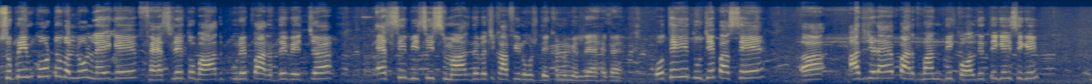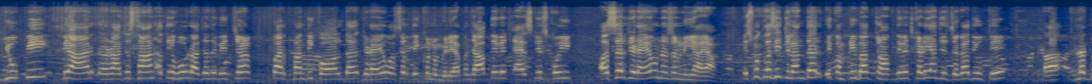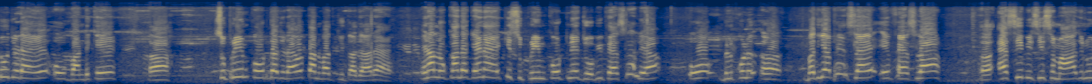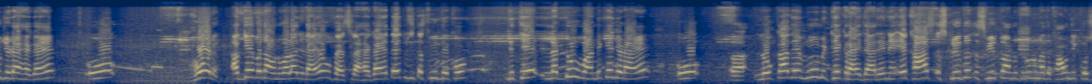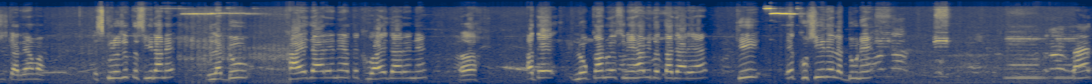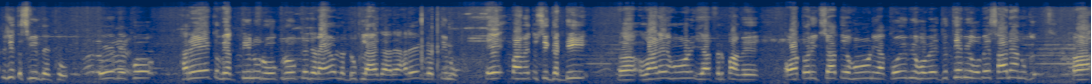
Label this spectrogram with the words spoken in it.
Supreme court ਵੱਲੋਂ ਲਏ ਗਏ ਫੈਸਲੇ ਤੋਂ ਬਾਅਦ ਪੂਰੇ ਭਾਰਤ ਦੇ ਵਿੱਚ ਐਸਸੀ ਬੀਸੀ ਸਮਾਜ ਦੇ ਵਿੱਚ ਕਾਫੀ ਰੋਸ ਦੇਖਣ ਨੂੰ ਮਿਲ ਰਿਹਾ ਹੈਗਾ ਹੈ। ਉੱਥੇ ਹੀ ਦੂਜੇ ਪਾਸੇ ਅੱਜ ਜਿਹੜਾ ਹੈ ਭਾਰਤ ਬੰਦ ਦੀ ਕਾਲ ਦਿੱਤੀ ਗਈ ਸੀਗੀ। ਯੂਪੀ ਬਿਹਾਰ, ਰਾਜਸਥਾਨ ਅਤੇ ਹੋਰ ਰਾਜਾਂ ਦੇ ਵਿੱਚ ਭਾਰਤ ਬੰਦ ਦੀ ਕਾਲ ਦਾ ਜਿਹੜਾ ਹੈ ਉਹ ਅਸਰ ਦੇਖਣ ਨੂੰ ਮਿਲਿਆ। ਪੰਜਾਬ ਦੇ ਵਿੱਚ ਐਸਟਿਸ ਕੋਈ ਅਸਰ ਜਿਹੜਾ ਹੈ ਉਹ ਨਜ਼ਰ ਨਹੀਂ ਆਇਆ। ਇਸ ਵਕਤ ਅਸੀਂ ਜਲੰਧਰ ਦੇ ਕੰਪਨੀ ਬਾਗ ਚੌਂਕ ਦੇ ਵਿੱਚ ਖੜੇ ਹਾਂ, ਜਿਸ ਜਗ੍ਹਾ ਦੇ ਉੱਤੇ ਲੱਡੂ ਜਿਹੜਾ ਹੈ ਉਹ ਵੰਡ ਕੇ ਸੁਪਰੀਮ ਕੋਰਟ ਦਾ ਜਿਹੜਾ ਹੈ ਉਹ ਧੰਨਵਾਦ ਕੀਤਾ ਜਾ ਰਿਹਾ ਹੈ। ਇਹਨਾਂ ਲੋਕਾਂ ਦਾ ਕਹਿਣਾ ਹੈ ਕਿ ਸੁਪਰੀਮ ਕੋਰਟ ਨੇ ਜੋ ਵੀ ਫੈਸਲਾ ਲਿਆ, ਉਹ ਬਿਲਕੁਲ ਵਧੀਆ ਫੈਸਲਾ ਹੈ। ਇਹ ਫੈਸਲਾ ਐਸਸੀਬੀਸੀ ਸਮਾਜ ਨੂੰ ਜਿਹੜਾ ਹੈਗਾ ਹੈ, ਉਹ ਹੋਰ ਅੱਗੇ ਵਧਾਉਣ ਵਾਲਾ ਜਿਹੜਾ ਹੈ, ਉਹ ਫੈਸਲਾ ਹੈਗਾ ਹੈ। ਤੇ ਤੁਸੀਂ ਤਸਵੀਰ ਦੇਖੋ, ਜਿੱਥੇ ਲੱਡੂ ਵੰਡ ਕੇ ਜਿਹੜਾ ਹੈ, ਉਹ ਲੋਕਾਂ ਦੇ ਮੂੰਹ ਮਿੱਠੇ ਕਰਾਏ ਜਾ ਰਹੇ ਨੇ। ਇਹ ਖਾਸ ਐਕਸਕਲੂਸਿਵ ਤਸਵੀਰ ਤੁਹਾਨੂੰ ਜ਼ਰੂਰ ਮੈਂ ਦਿਖਾਉਣ ਦੀ ਕੋਸ਼ਿਸ਼ ਕਰ ਰਿਹਾ ਹਾਂ ਐਕਸਕਲੂਸਿਵ ਤਸਵੀਰਾਂ ਨੇ ਲੱਡੂ ਖਾਏ ਜਾ ਰਹੇ ਨੇ ਅਤੇ ਖਵਾਏ ਜਾ ਰਹੇ ਨੇ। ਅਤੇ ਲੋਕਾਂ ਨੂੰ ਇਹ ਸੁਨੇਹਾ ਵੀ ਦਿੱਤਾ ਜਾ ਰਿਹਾ ਹੈ ਕਿ ਇਹ ਖੁਸ਼ੀ ਦੇ ਲੱਡੂ ਨੇ। ਤਾਂ ਇਹ ਤੁਸੀਂ ਤਸਵੀਰ ਦੇਖੋ। ਇਹ ਦੇਖੋ, ਹਰੇਕ ਵਿਅਕਤੀ ਨੂੰ ਰੋਕ ਰੋਕ ਕੇ ਜਿਹੜਾ ਹੈ ਉਹ ਲੱਡੂ ਖਿਲਾਇਆ ਜਾ ਰਿਹਾ। ਹਰੇਕ ਵਿਅਕਤੀ ਨੂੰ ਇਹ ਭਾਵੇਂ ਤੁਸੀਂ ਗੱਡੀ ਵਾਲੇ ਹੋਣ ਜਾਂ ਫਿਰ ਭਾਵੇਂ ਆਟੋ ਰਿਕਸ਼ਾ ਤੇ ਹੋਣ ਜਾਂ ਕੋਈ ਵੀ ਹੋਵੇ, ਜਿੱਥੇ ਵੀ ਹੋਵੇ, ਸਾਰਿਆਂ ਨੂੰ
